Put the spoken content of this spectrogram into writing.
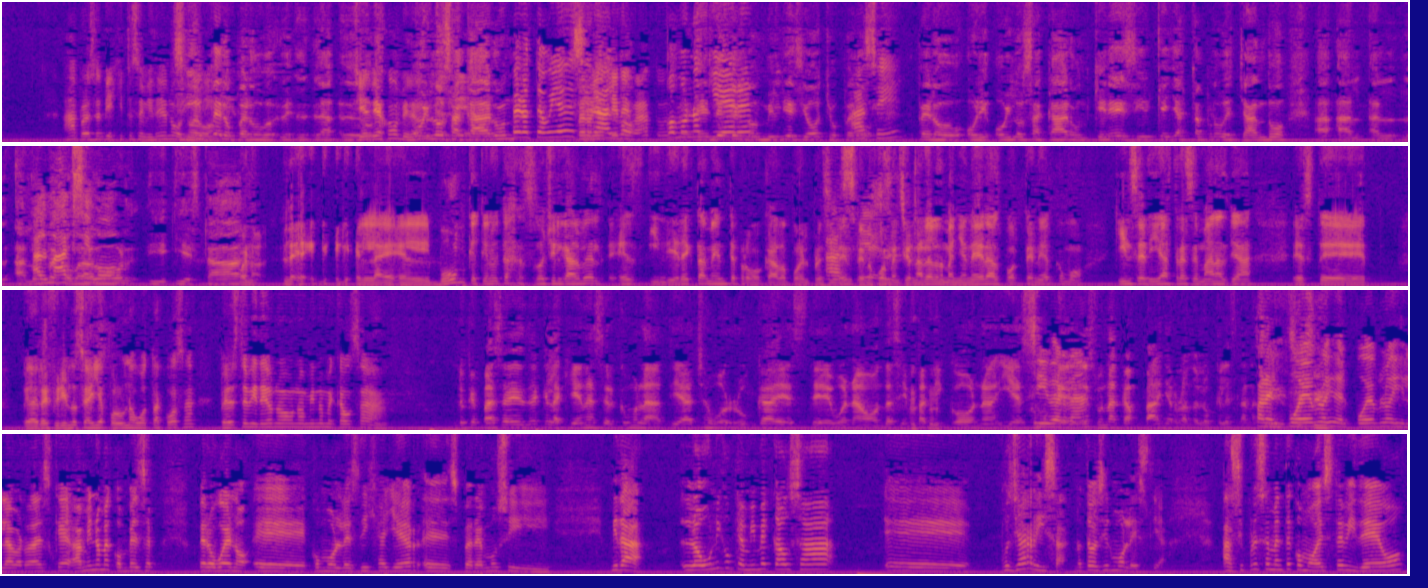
Ah, pero ese es viejito ese video, ¿no? ¿O Sí, nuevo? pero, pero la- Sí, es viejo el video. hoy lo sacaron. Pero te voy a decir algo. rato, Como no es desde el quieren, 2018, pero, ¿Ah, sí? pero hoy, hoy lo sacaron. Quiere decir que ella está aprovechando a, al- al- a López máximo. Obrador y, y está... Bueno, le- el, el boom que tiene ahorita Xochitl Galvez es indirectamente provocado por el presidente, Así ¿no? Por mencionar a las mañaneras, por tener como 15 días, 3 semanas ya, este, eh, refiriéndose a ella por una u otra cosa. Pero este video no, no a mí no me causa... Lo que pasa es de que la quieren hacer como la tía chaborruca, este, buena onda, simpaticona, y es como Sí, que ¿verdad? es una campaña, Rolando, lo que le están para el haciendo. pueblo sí. y del pueblo y la verdad es que a mí no me convence pero bueno eh, como les dije ayer eh, esperemos y mira lo único que a mí me causa eh, pues ya risa no te voy a decir molestia así precisamente como este video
